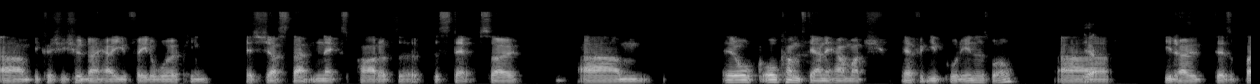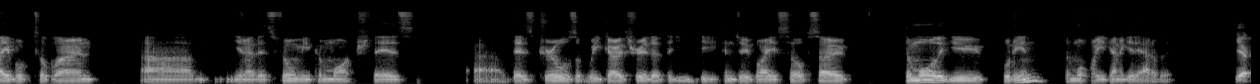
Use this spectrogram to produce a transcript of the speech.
um, because you should know how your feet are working. It's just that next part of the the step. So um, it all all comes down to how much effort you put in as well. Uh, yeah. You know, there's a playbook to learn. Um, you know, there's film you can watch. There's uh, there's drills that we go through that, that you, that you can do by yourself. So the more that you put in, the more you're going to get out of it. Yep.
